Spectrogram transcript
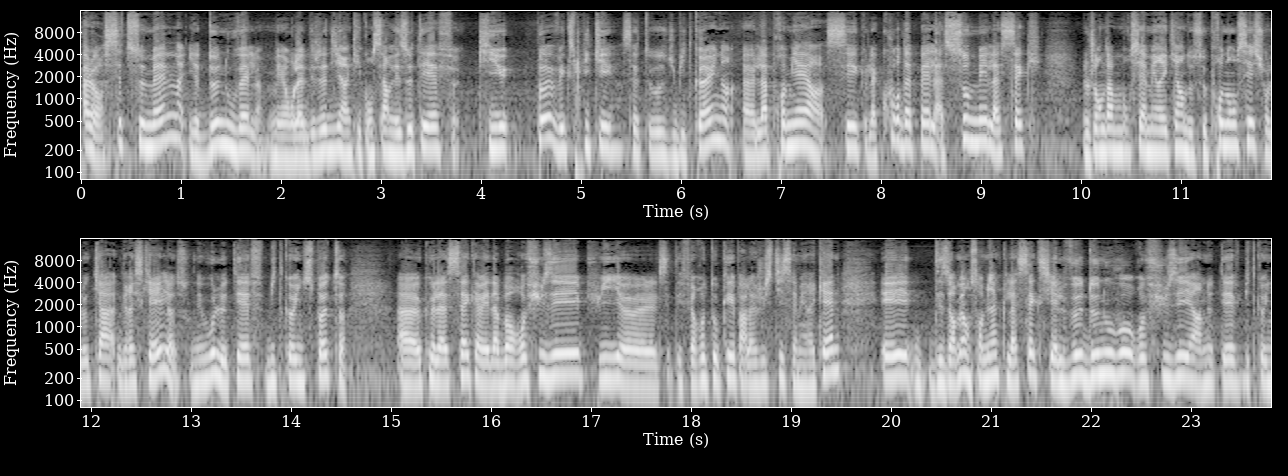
Alors cette semaine, il y a deux nouvelles, mais on l'a déjà dit, hein, qui concernent les ETF qui peuvent expliquer cette hausse du Bitcoin. Euh, la première, c'est que la Cour d'appel a sommé la SEC le gendarme boursier américain de se prononcer sur le cas Grayscale. Souvenez-vous, le TF Bitcoin Spot euh, que la SEC avait d'abord refusé, puis euh, elle s'était fait retoquer par la justice américaine. Et désormais, on sent bien que la SEC, si elle veut de nouveau refuser un ETF Bitcoin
